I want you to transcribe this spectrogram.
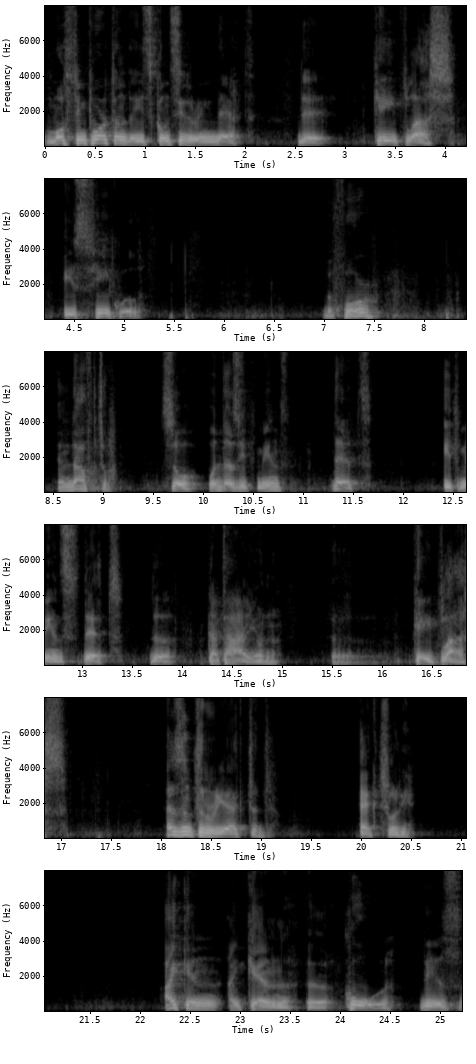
most important is considering that the k plus is equal before and after. So what does it mean? That it means that the cation uh, K plus hasn't reacted actually. I can, I can uh, call this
